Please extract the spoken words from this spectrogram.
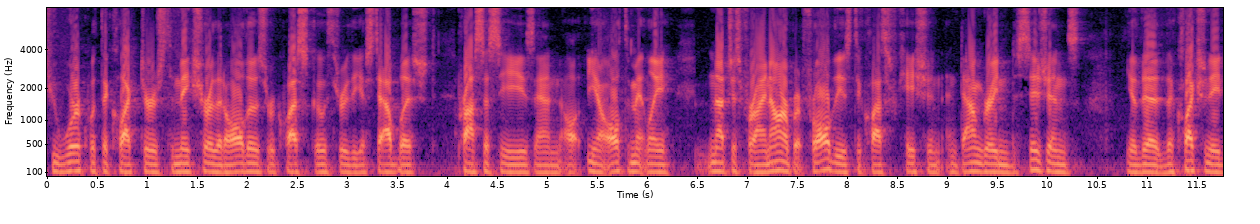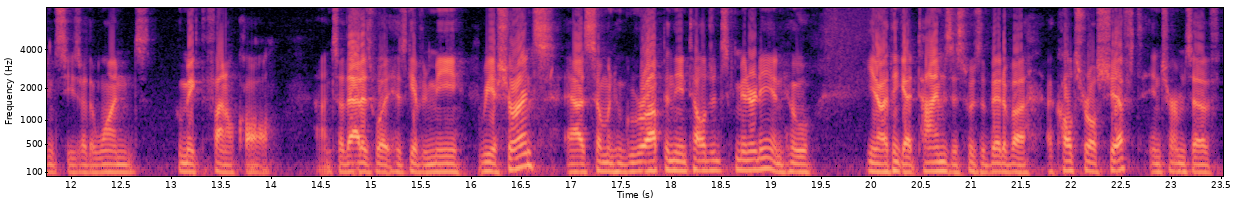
to work with the collectors to make sure that all those requests go through the established processes and uh, you know ultimately not just for INR but for all these declassification and downgrading decisions you know the the collection agencies are the ones who make the final call and so that is what has given me reassurance as someone who grew up in the intelligence community and who you know I think at times this was a bit of a, a cultural shift in terms of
